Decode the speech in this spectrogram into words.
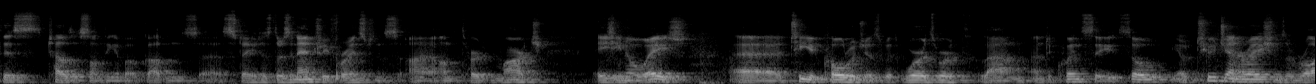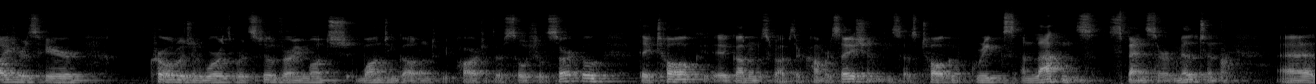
this tells us something about Godwin's uh, status. There's an entry, for instance, uh, on the 3rd of March, 1808, uh, tea at Coleridge's with Wordsworth, Lamb, and De Quincey. So, you know, two generations of writers here, Coleridge and Wordsworth, still very much wanting Godwin to be part of their social circle. They talk, uh, Godwin describes their conversation. He says, talk of Greeks and Latins, Spenser, Milton. Uh,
